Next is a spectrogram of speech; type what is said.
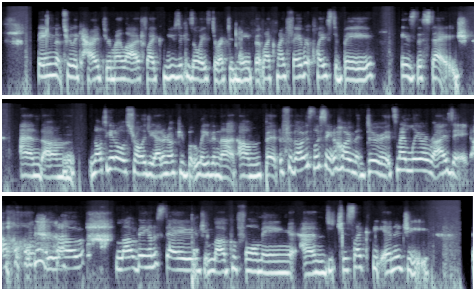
thing that's really carried through my life. Like music has always directed me, but like my favorite place to be is the stage. And um, not to get all astrology, I don't know if you believe in that. Um, but for those listening at home that do, it's my Leo rising. I love love being on a stage, love performing, and just like the energy.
